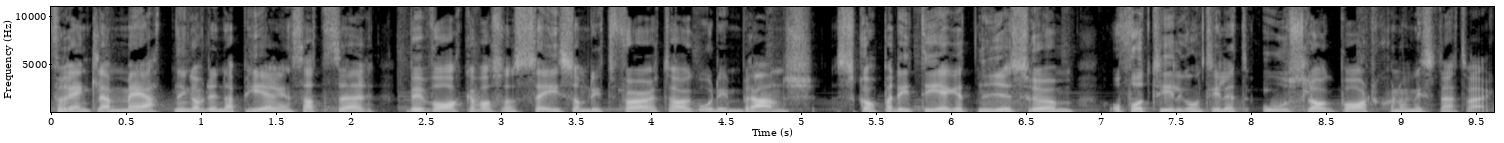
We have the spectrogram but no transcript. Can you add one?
förenkla mätning av dina PR-insatser, bevaka vad som sägs om ditt företag och din bransch, skapa ditt eget nyhetsrum och få tillgång till ett oslagbart journalistnätverk.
